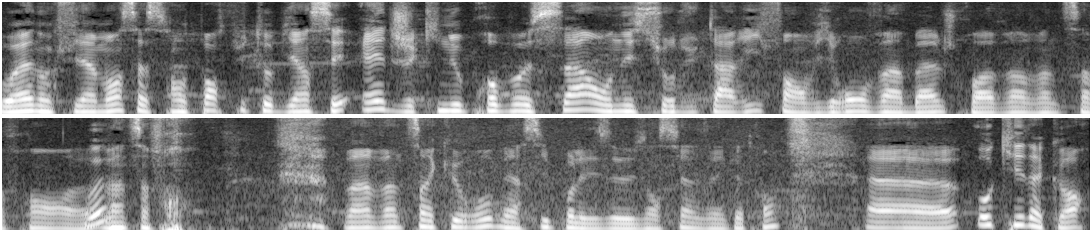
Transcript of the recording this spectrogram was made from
Ouais, donc finalement ça se remporte plutôt bien. C'est Edge qui nous propose ça. On est sur du tarif à environ 20 balles, je crois, 20, 25 francs, Ouais. 25 francs. 20, 25 euros. Merci pour les anciens des années 80. Euh, ok, d'accord.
